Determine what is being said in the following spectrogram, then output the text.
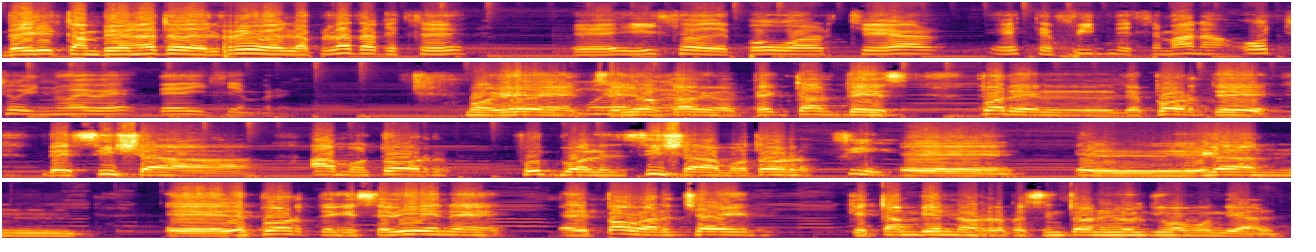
del campeonato del Río de la Plata que se eh, hizo de Power Chair este fin de semana 8 y 9 de diciembre. Muy bien, señor Javier, expectantes por el deporte de silla a motor, fútbol en silla a motor, sí. Eh, el gran eh, deporte que se viene, el Power Chair que también nos representó en el último mundial.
